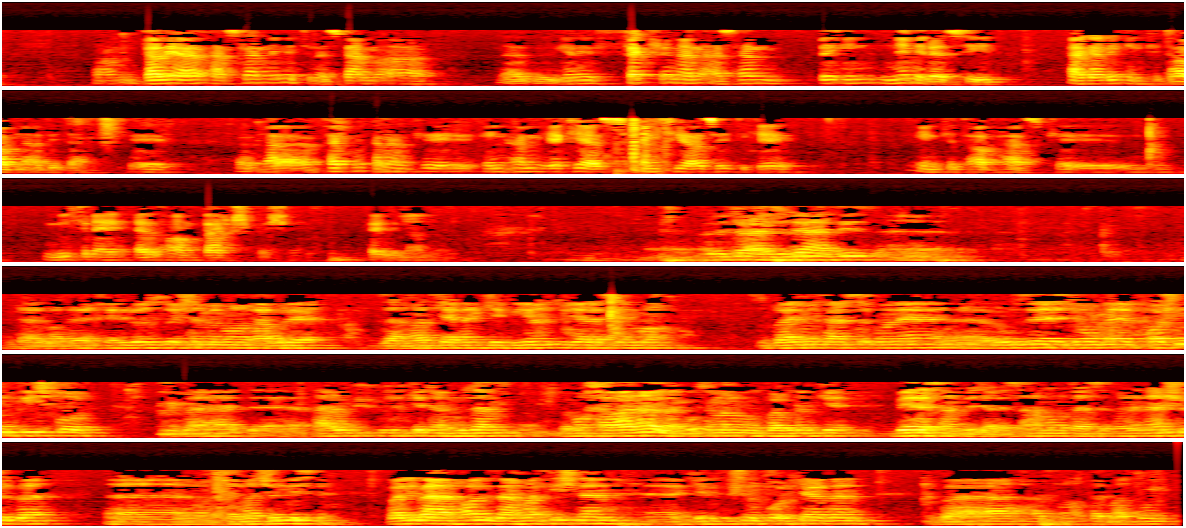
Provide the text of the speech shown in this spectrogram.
ولی اصلا نمی‌تونستم یعنی فکر من اصلا به این نمی‌رسید اگر این کتاب ندیدم و فکر می‌کنم که این هم یکی از امتیاز دیگه این کتاب هست که می‌تونه الهام بخش بشه. خیلی ممنون. دکتر عزیز عزیز در واقع خیلی دوست داشتم به ما قبول زحمت کردن که بیان تو جلسه ما. ولی متاسفانه روز جمعه پاشون پیچ خورد بعد قرار بود که امروزم به ما خبر ندادن. گفتم من امیدوار بودم که برسم به جلسه اما متاسفانه نشد و خدمتشون نیستیم. ولی به هر حال زحمت کشیدن کلیپشون رو پر کردن و خدمتون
